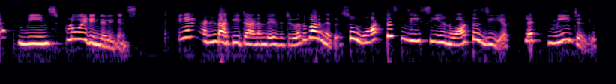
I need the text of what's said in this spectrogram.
F means fluid intelligence ഇങ്ങനെ രണ്ടാക്കിയിട്ടാണ് എന്ത് ചെയ്തിട്ടുള്ളത് പറഞ്ഞത്. So what is G C and what is G F let me tell you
